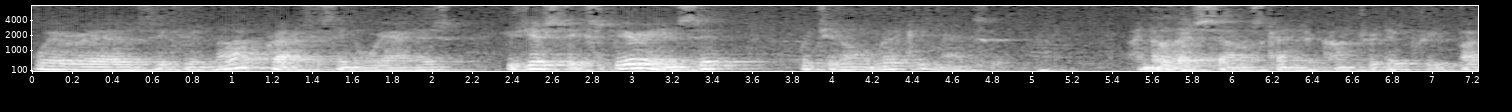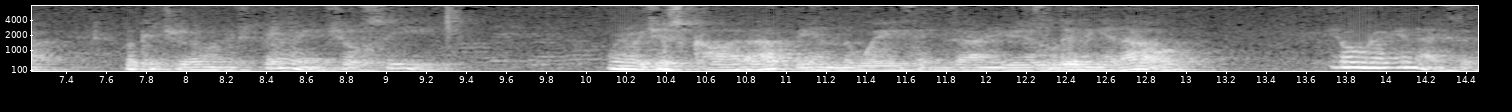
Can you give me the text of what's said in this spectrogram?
Whereas if you're not practicing awareness, you just experience it, but you don't recognize it. I know that sounds kind of contradictory, but look at your own experience, you'll see. When you're just caught up in the way things are, you're just living it out, you don't recognize it.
